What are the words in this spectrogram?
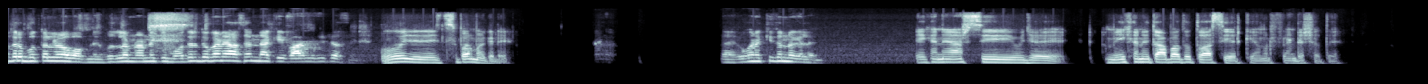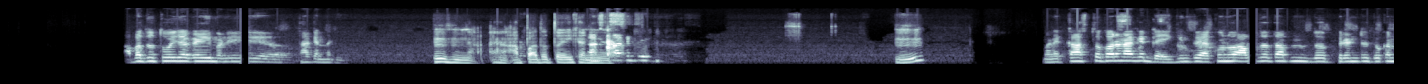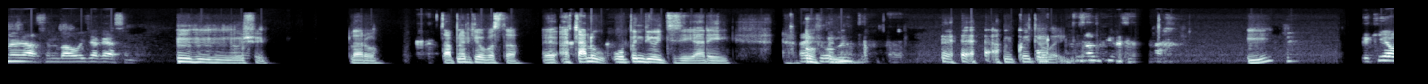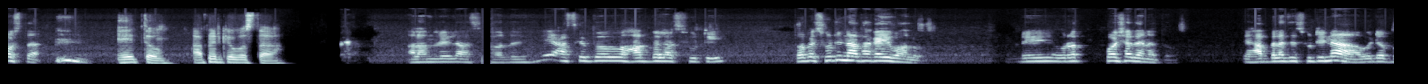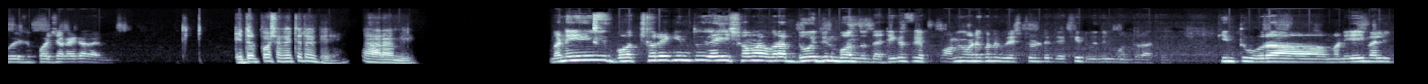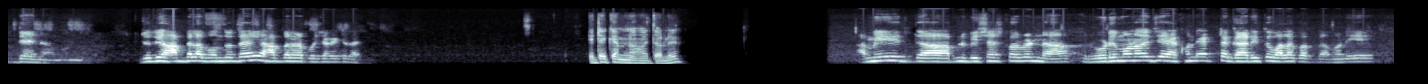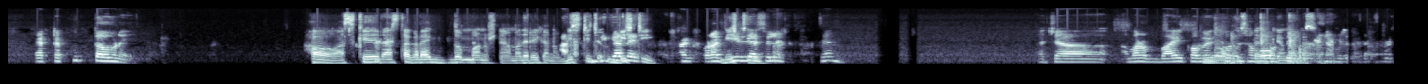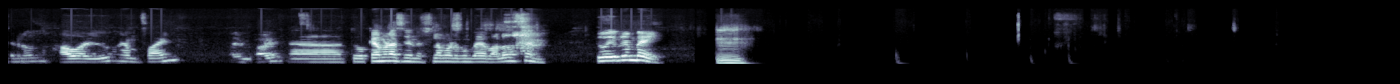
মদের বোতলের অভাব নেই। বুঝলাম না আপনি মদের দোকানে আছেন নাকি ফার্মেসিতে আছেন? ওই সুপার মার্কেটে। তাই ওখানে কি জন্য গেলেন? এখানে আসছি ওই যে আমি এখানে তো আপাতত আছি আরকি আমার ফ্রেন্ডের সাথে। আপাতত ওই জায়গায় মানে থাকেন নাকি? হুম, হুম। আ আপাতত এইখানেই কাজ। আগে হুম? মানে কাজ তো করেন আগেরটাই। কিন্তু এখনও আপাতত আপনার ফ্রেন্ডের দোকানে আছেন বা ওই জায়গায় আছেন। হুম, হুম, হুম। অবশ্যই। ক্লারো। তো আপনার কি অবস্থা? এ আ চালু ওপেন দিয়ে হইতেছি আরে তাই তো ওপেন ওভেন আমি কইতেও পারি না। না। হুম? তো কি অবস্থা? এই তো। আপনার কি অবস্থা? আলহামদুলিল্লাহ আছি ভালোই। এই আজকে তো হাফ বেলা ছুটি। তবে ছুটি না থাকাই ভালো। মানে ওরা পয়সা দেয় না তো। এই হাফ বেলা যে ছুটি না ওইটা পয় পয়সা কাইটা রাখবে। এটার পয়সা কাইটে রাখে? হারামি। মানে বছরে কিন্তু এই সময় ওরা ২ দিন বন্ধ দেয়। ঠিক আছে? আমি অনেক, অনেক রেস্টুরেন্টে দেখছি ২ দিন বন্ধ রাখে। কিন্তু ওরা মানে এই মালিক দেয় না বন্ধ। যদি হাফ বেলা বন্ধ দেয়, হাফ বেলার পয়সা কেটে রাখে। এটা কেমন হয় তাহলে? আমি আপনি বিশ্বাস করবেন না, রোডে মনে হয় যে এখন একটা গাড়ি তো ভালো কথা। মানে একটা কুত্তাও নেই। হ, আজকে রাস্তাঘাটে একদম মানুষ নাই। আমাদের এখানেও। আজকে বৃষ্টি চ বিকালে বৃষ্টি, ওরা ওরা বৃষ্টি। গির্জায় চলে গেছে বুঝছেন? আচ্ছা আমার ভাই কি কমেন্ট অবস্থা? সম্ভবত কেমন আছেন? How are you? I am fine. তো কেমন আছেন? আসসালামু আলাইকুম ভাইয়া ভালো আছেন? তো ইব্রাহিম ভাই হুম।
